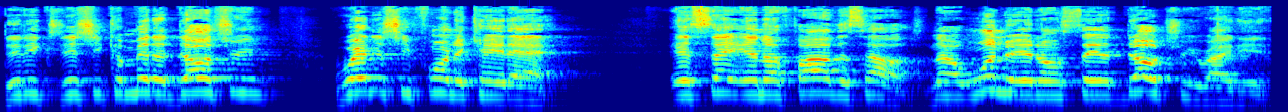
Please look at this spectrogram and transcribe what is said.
Did, he, did she commit adultery? Where did she fornicate at? It say in her father's house. Now, wonder it don't say adultery right here.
